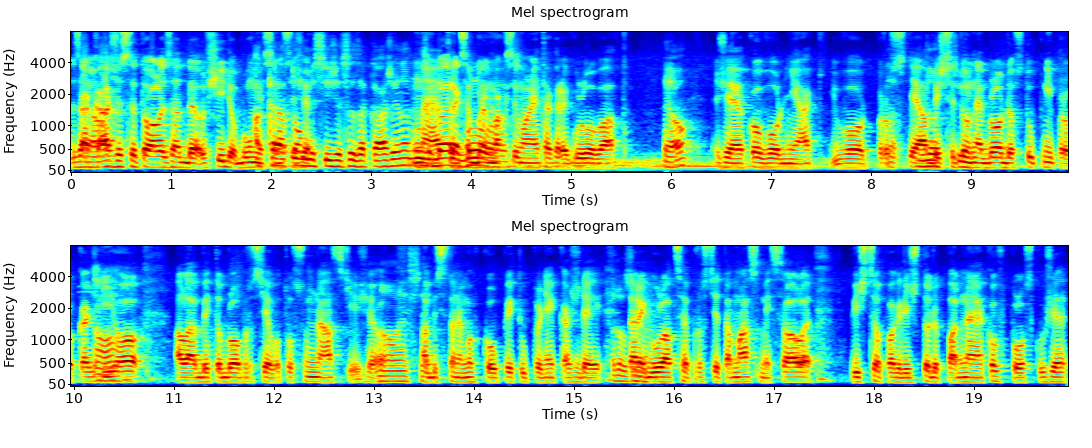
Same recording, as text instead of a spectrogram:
zakáže se to ale za delší dobu. A Myslím si, kratom že myslíš, že se zakáže nebo? ne, bude teď se bude maximálně tak regulovat. Jo? Že jako od nějaký, od prostě, No, aby si to nebylo dostupné pro každýho, No. Ale aby to bylo prostě od 18, že jo? No, aby si to nemohl koupit úplně každý. Ta regulace prostě tam má smysl, ale víš co, pak když to dopadne jako v Polsku, že,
